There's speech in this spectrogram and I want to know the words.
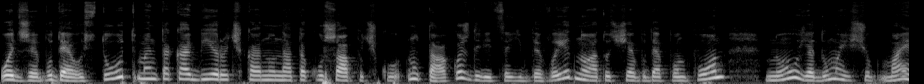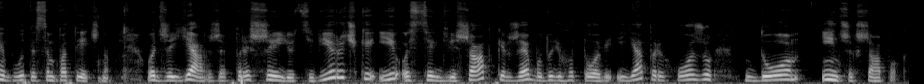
Отже, буде ось тут в мене така бірочка, ну на таку шапочку. Ну також, дивіться, її буде видно, а тут ще буде помпон. Ну, я думаю, що має бути симпатично. Отже, я вже пришию ці бірочки, і ось ці дві шапки вже будуть готові. І я переходжу до інших шапок.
